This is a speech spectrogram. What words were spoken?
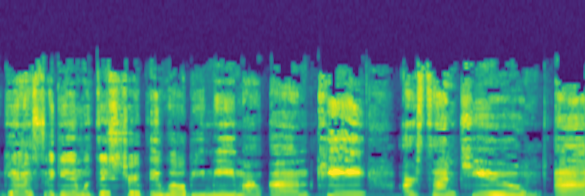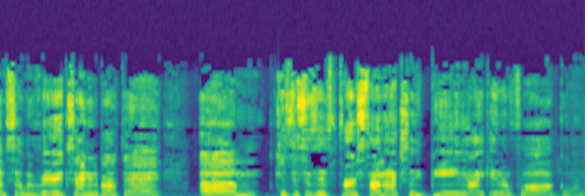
yes, again, with this trip, it will be me, my um, Key, our son Q. Um, so we're very excited about that um, because this is his first time actually being like in a vlog going.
